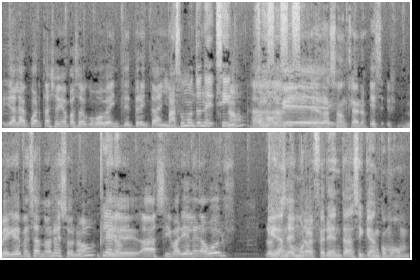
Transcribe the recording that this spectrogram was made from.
y a la cuarta ya habían pasado como 20, 30 años. pasó un montón de sí ¿No? Ah, como sí, que sí, sí, tenés razón, claro. es- me quedé pensando en eso, ¿no? Claro. Que, ah, sí, María Elena Wolf. Quedan como 60. referentas y quedan como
